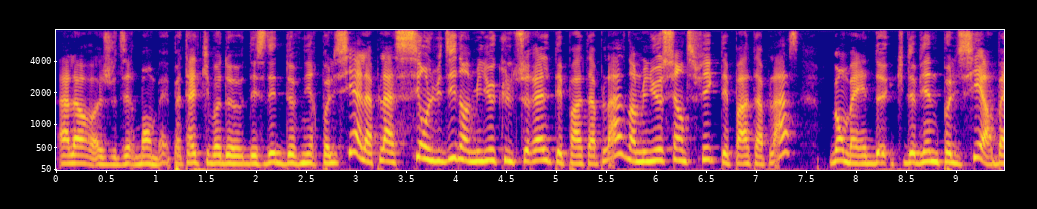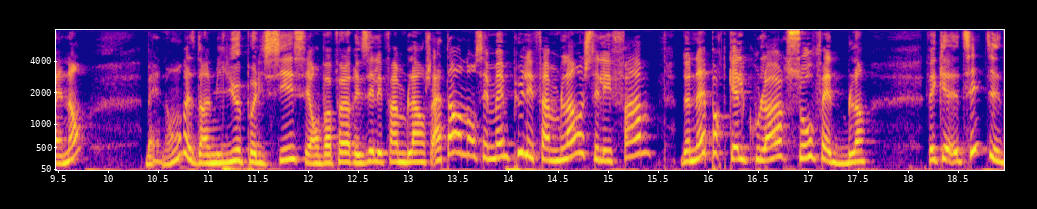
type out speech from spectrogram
alors, je veux dire, bon, ben, peut-être qu'il va décider de devenir policier à la place. Si on lui dit dans le milieu culturel, t'es pas à ta place, dans le milieu scientifique, t'es pas à ta place, bon, ben, qu'il devienne policier, ah ben non. Ben non, parce que dans le milieu policier, c'est on va favoriser les femmes blanches. Attends, non, c'est même plus les femmes blanches, c'est les femmes de n'importe quelle couleur, sauf être blanc. Fait que, tu sais,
